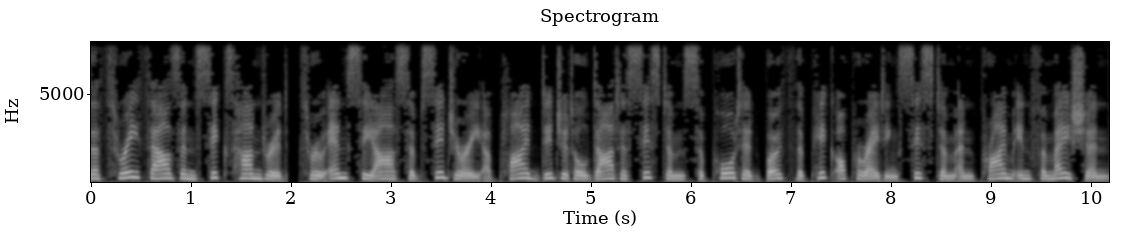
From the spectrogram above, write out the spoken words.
The 3600, through NCR subsidiary Applied Digital Data Systems supported both the Pick operating system and Prime Information.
